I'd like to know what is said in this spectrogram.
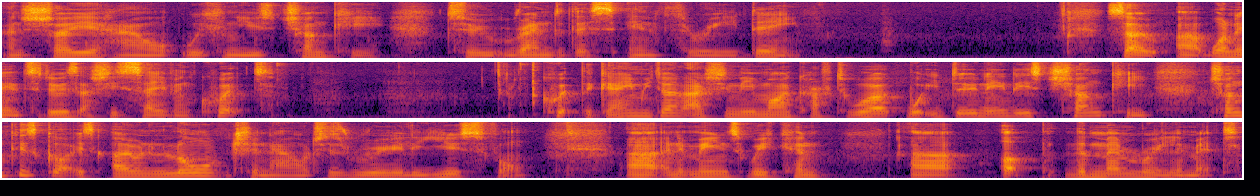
and show you how we can use Chunky to render this in 3D. So uh, what I need to do is actually save and quit. Quit the game. You don't actually need Minecraft to work. What you do need is Chunky. Chunky's got its own launcher now, which is really useful. Uh, and it means we can uh, up the memory limit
